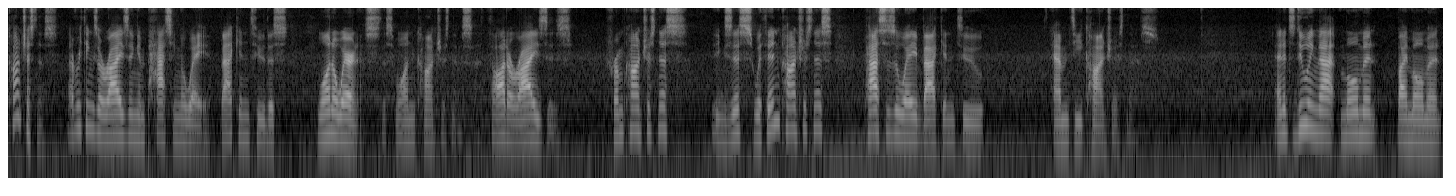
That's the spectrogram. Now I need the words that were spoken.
consciousness. Everything's arising and passing away back into this one awareness, this one consciousness. Thought arises from consciousness, exists within consciousness, passes away back into empty consciousness. And it's doing that moment by moment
